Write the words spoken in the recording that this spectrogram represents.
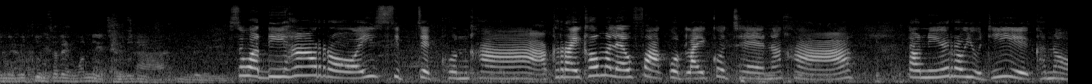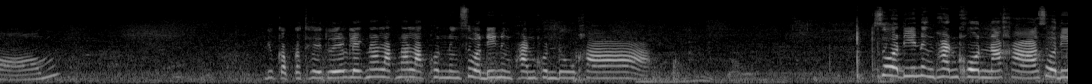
อันนี้ไม่ขึ้นแสดงว่าเน็ตใช้ไม่ดีสวัสดี 517 คนค่ะ ใครเข้ามาแล้วฝากกดไลค์กดแชร์นะคะ ตอนนี้เราอยู่ที่ขนอม อยู่กับกระเทยตัวเล็กๆ น่ารักน่ารักคนหนึ่งสวัสดี 1,000 คนดูค่ะ สวัสดี 1,000 คนนะคะ สวัสดี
